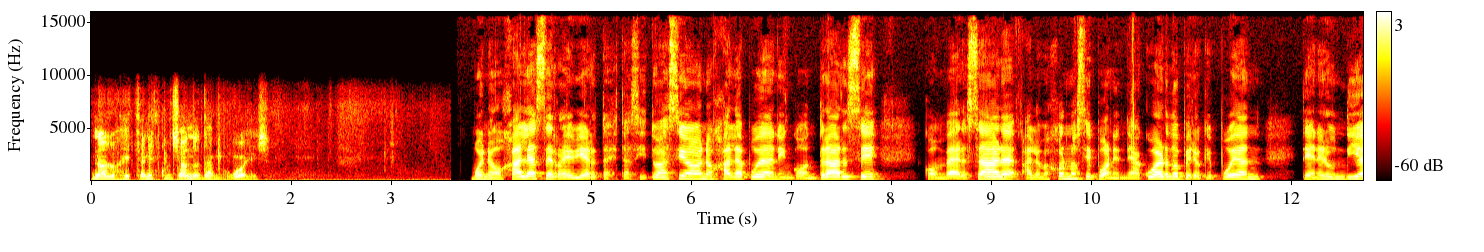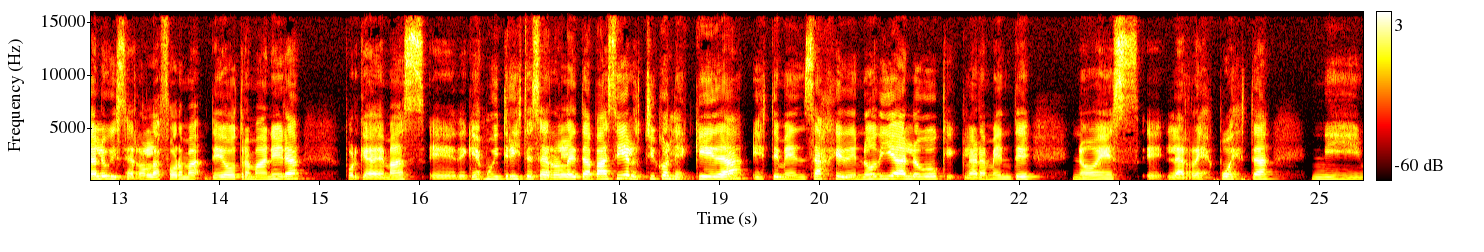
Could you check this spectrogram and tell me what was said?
no los están escuchando tampoco a ellos. Bueno, ojalá se revierta esta situación, ojalá puedan encontrarse, conversar, a lo mejor no se ponen de acuerdo, pero que puedan tener un diálogo y cerrar la forma de otra manera, porque además eh, de que es muy triste cerrar la etapa así, a los chicos les queda este mensaje de no diálogo que claramente no es eh, la respuesta ni,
